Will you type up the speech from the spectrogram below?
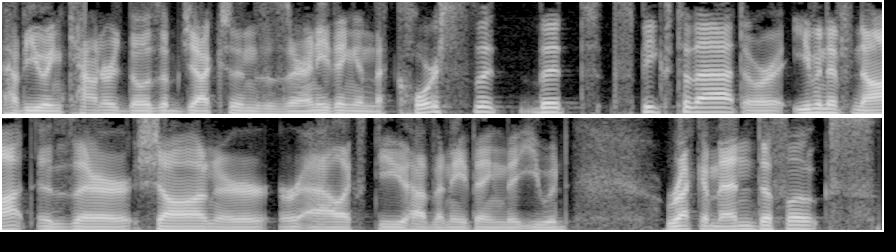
have you encountered those objections? Is there anything in the course that that speaks to that, or even if not, is there Sean or, or Alex? Do you have anything that you would recommend to folks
